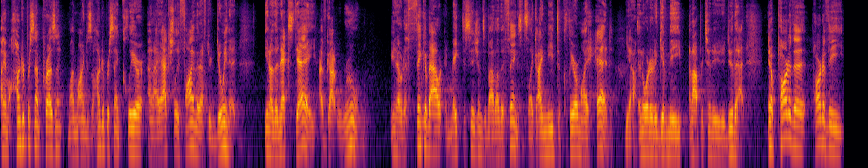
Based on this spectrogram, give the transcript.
I am 100% present, my mind is 100% clear, and I actually find that after doing it, you know, the next day I've got room you know, to think about and make decisions about other things. It's like I need to clear my head yeah. in order to give me an opportunity to do that. You know, part of the part of the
